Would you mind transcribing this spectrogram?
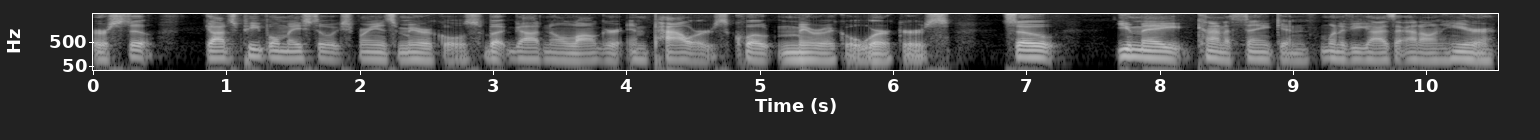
or still God's people may still experience miracles, but God no longer empowers quote miracle workers. So you may kind of think, and one of you guys add on here,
